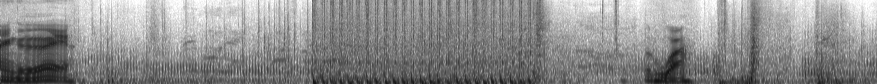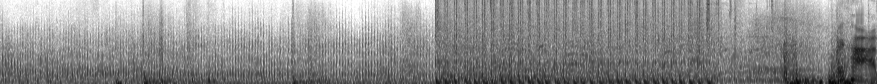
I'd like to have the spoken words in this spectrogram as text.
ม่งเอ้ยต้นหัวไม่ขาด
